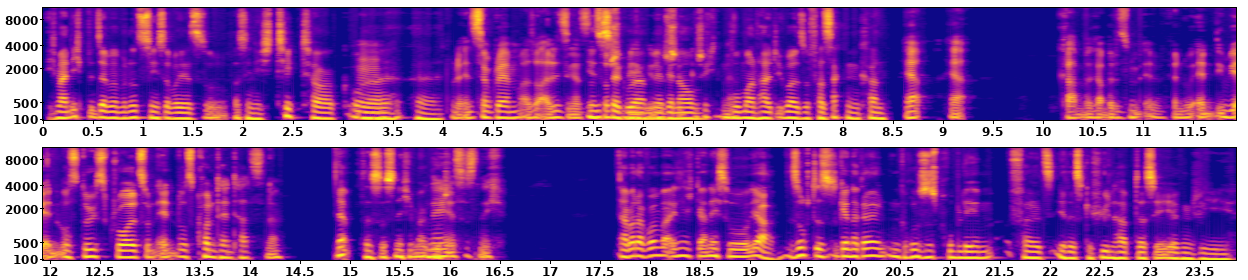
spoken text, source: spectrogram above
ich meine, ich bin selber benutze nichts, aber jetzt so, was ich nicht, TikTok oder Oder Instagram, also alle diese äh, ganzen Social Instagram, Media ja genau, Geschichten. Wo man halt überall so versacken kann. Ja, ja. Gerade gerade diesem, äh, wenn du end, irgendwie endlos durchscrollst und endlos Content hast, ne? Ja, das ist nicht immer gut. Nee, ist es nicht. Aber da wollen wir eigentlich gar nicht so, ja, Sucht ist generell ein großes Problem. Falls ihr das Gefühl habt, dass ihr irgendwie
